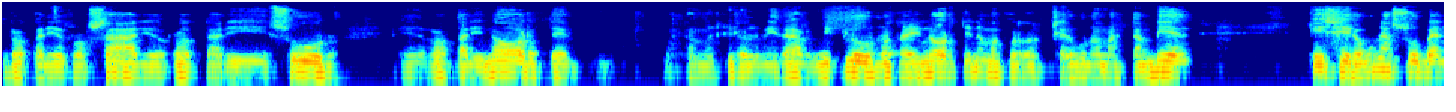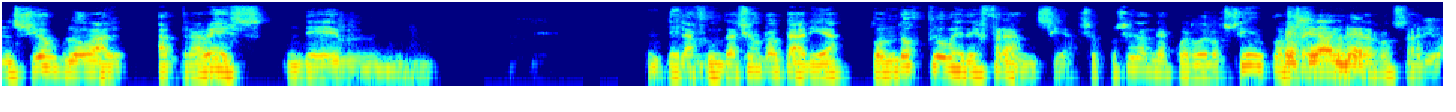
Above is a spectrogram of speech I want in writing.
Rotary Rosario, Rotary Sur, eh, Rotary Norte, no me quiero olvidar, mi club Rotary Norte, no me acuerdo si alguno más también, que hicieron una subvención global a través de, de la Fundación Rotaria con dos clubes de Francia. Se pusieron de acuerdo, de los cinco de Rosario,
